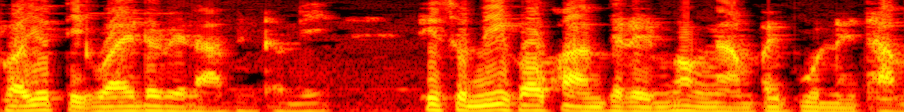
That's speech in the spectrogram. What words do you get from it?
ขอยุติไว้ด้วยเวลาเป็นเท่านี้ ที่สุดนี้ขอความเจริญงอกงามไปบูรณนธรรม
